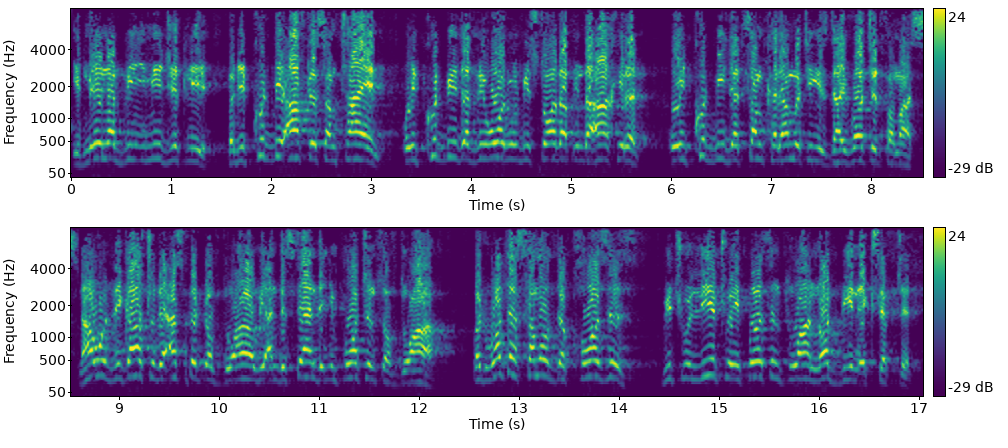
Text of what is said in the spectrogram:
It may not be immediately, but it could be after some time, or it could be that reward will be stored up in the akhirat or it could be that some calamity is diverted from us. Now with regards to the aspect of dua, we understand the importance of dua. But what are some of the causes which will lead to a person's dua not being accepted.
